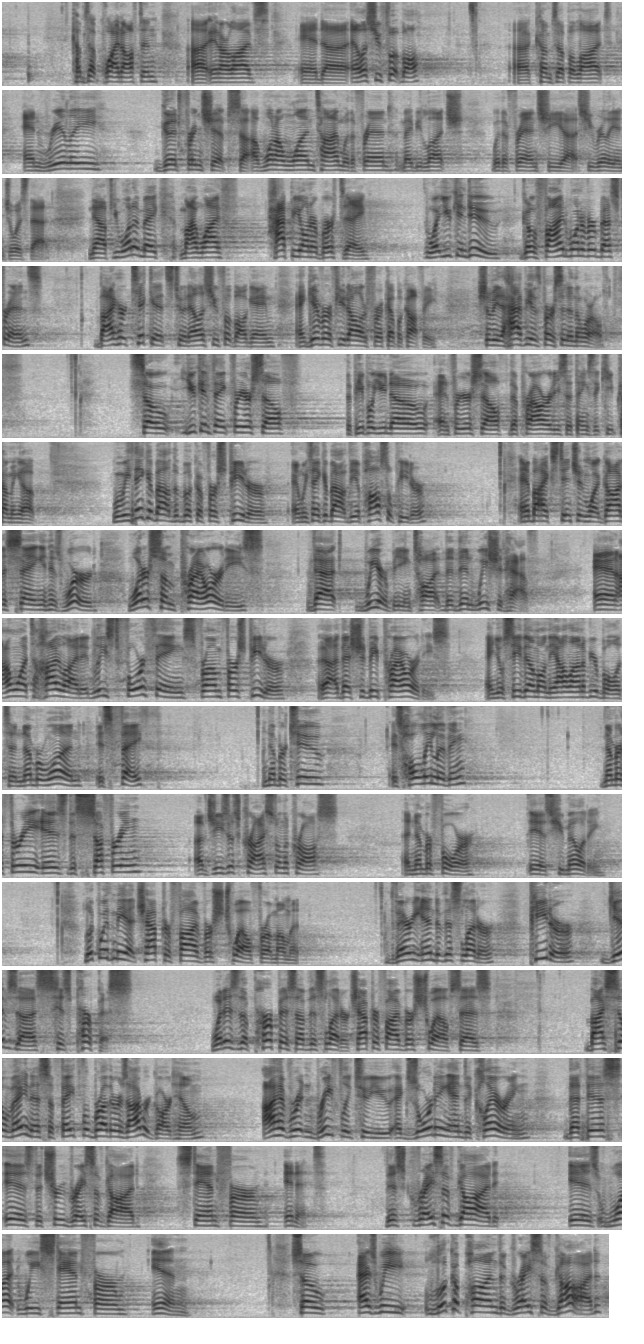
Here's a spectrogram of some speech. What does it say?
comes up quite often uh, in our lives, and uh, LSU football comes up a lot, and really good friendships, a one-on-one time with a friend, maybe lunch with a friend. She, uh, she really enjoys that. Now, if you want to make my wife happy on her birthday, what you can do, go find one of her best friends, buy her tickets to an LSU football game, and give her a few dollars for a cup of coffee. She'll be the happiest person in the world. So you can think for yourself, the people you know, and for yourself, the priorities, the things that keep coming up. When we think about the book of First Peter, and we think about the Apostle Peter, and by extension, what God is saying in His Word, what are some priorities that we are being taught that then we should have? And I want to highlight at least four things from 1 Peter uh, that should be priorities. And you'll see them on the outline of your bulletin. Number one is faith, number two is holy living, number three is the suffering of Jesus Christ on the cross. And number four is humility. Look with me at chapter 5, verse 12 for a moment. The very end of this letter, Peter gives us his purpose. What is the purpose of this letter? Chapter 5, verse 12 says, By Silvanus, a faithful brother as I regard him, I have written briefly to you, exhorting and declaring that this is the true grace of God, stand firm in it. This grace of God is what we stand firm in. So, as we look upon the grace of God,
